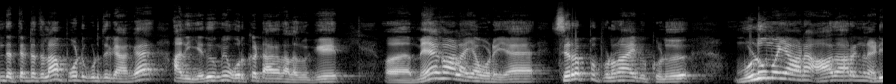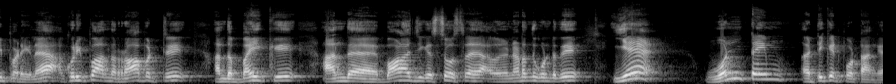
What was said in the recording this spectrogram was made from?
இந்த திட்டத்தெல்லாம் போட்டு கொடுத்துருக்காங்க. அது எதுவுமே ஒர்க் அவுட் ஆகாத அளவுக்கு. மேகாலயாவுடைய சிறப்பு புலனாய்வு குழு முழுமையான ஆதாரங்கள் அடிப்படையில் குறிப்பாக அந்த ராபர்ட்டு அந்த பைக்கு அந்த பாலாஜி கெஸ்ட் ஹவுஸில் நடந்து கொண்டது ஏன் ஒன் டைம் டிக்கெட் போட்டாங்க?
